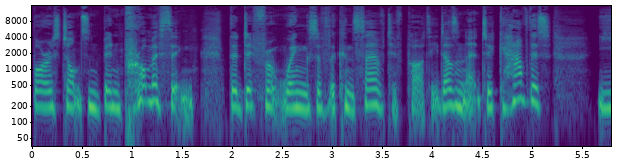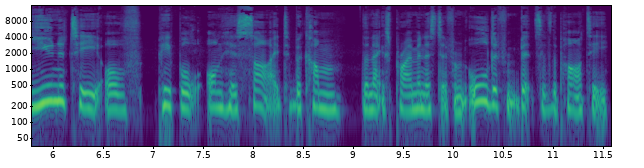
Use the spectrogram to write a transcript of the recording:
Boris Johnson been promising the different wings of the Conservative Party, doesn't it? To have this unity of people on his side to become the next Prime Minister from all different bits of the party,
